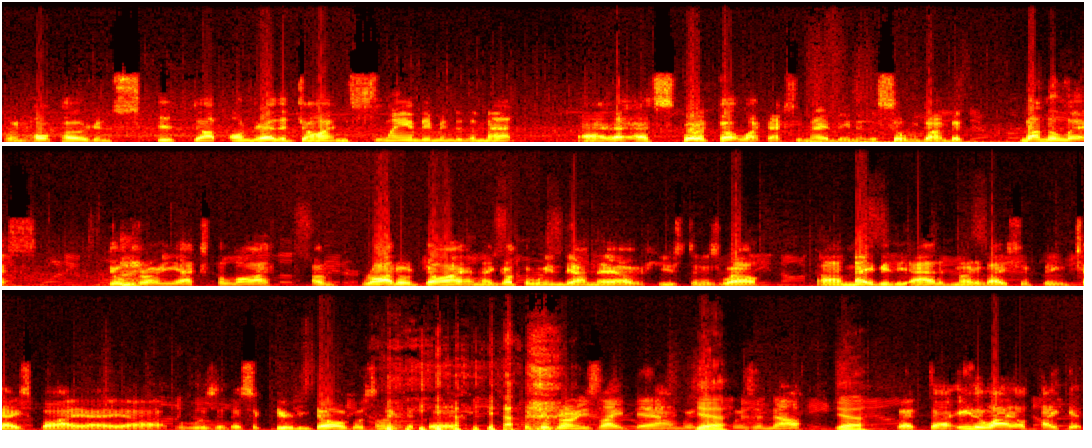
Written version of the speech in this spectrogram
when Hulk Hogan scooped up Andre the Giant and slammed him into the mat. Uh, that's what it felt like. Actually, may have been at the Silver Dome, but nonetheless, Gilgroniacs for life, a ride or die, and they got the win down there over Houston as well. Uh, maybe the added motivation of being chased by a uh, what was it, a security dog or something that the, yeah. the Gilgronis laid down was, yeah. was enough. Yeah. But uh, either way, I'll take it.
